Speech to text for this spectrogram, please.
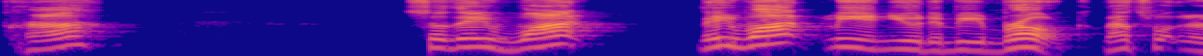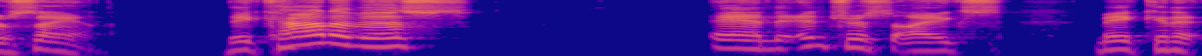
huh? So they want they want me and you to be broke. That's what they're saying. The economists and the interest hikes making it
